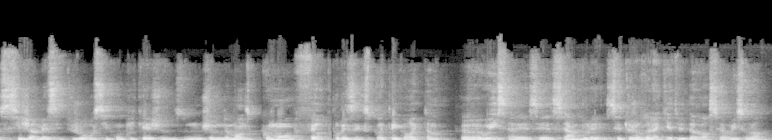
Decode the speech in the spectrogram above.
si jamais c'est toujours aussi compliqué, je, je, me demande comment faire pour les exploiter correctement. Euh, oui, c'est un boulet. C'est toujours de l'inquiétude d'avoir ces ruisseaux-là.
